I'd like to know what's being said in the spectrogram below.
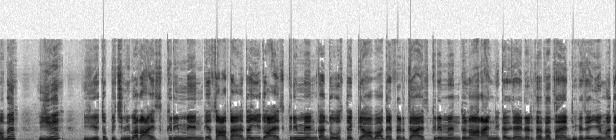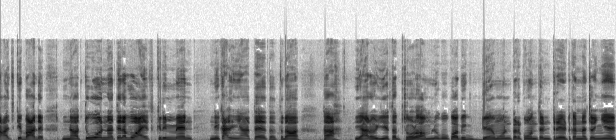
अबे ये ये तो पिछली बार आइसक्रीम मैन के साथ आया था, ये तो आइसक्रीम मैन का दोस्त है, क्या बात है, फिर से आइसक्रीम मैन तो ना आ रहा है, निकल जाए इधर से सतरा ढिक जाइए मत, आज के बाद ना तू और ना तेरा वो आइसक्रीम मैन, निकल यहाँ से सतरा हाँ यारो ये सब छोड़ो, हम लोगों को अभी डेमोन पर कॉन्सेंट्रेट करना चाहिए।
